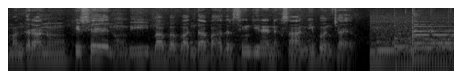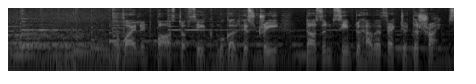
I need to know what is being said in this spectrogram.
ਮੰਦਰਾਂ ਨੂੰ ਕਿਸੇ ਨੂੰ ਵੀ ਬਾਬਾ ਬੰਦਾ ਬਹਾਦਰ ਸਿੰਘ ਜੀ ਨੇ ਨੁਕਸਾਨ ਨਹੀਂ ਪਹੁੰਚਾਇਆ The violent past of Sikh Mughal history doesn't seem to have affected the shrines.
